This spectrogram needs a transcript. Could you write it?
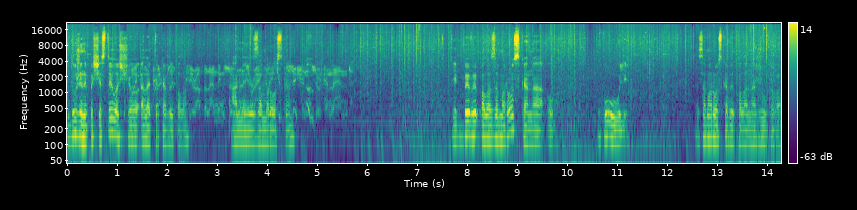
Дуже не пощастило, що електрика випала. А не заморозка. Якби випала заморозка на. Ох. Гулі. Заморозка випала на Жукова.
